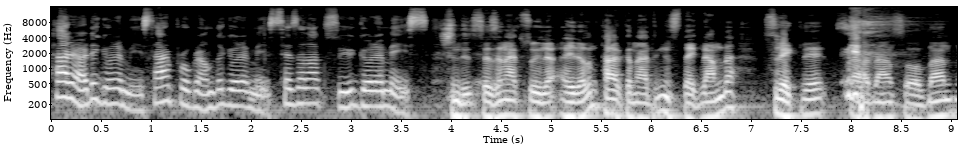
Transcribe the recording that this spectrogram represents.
her yerde göremeyiz. Her programda göremeyiz. Sezen Aksu'yu göremeyiz. Şimdi Sezen Aksu'yla ayıralım. Tarkan artık Instagram'da sürekli sağdan soldan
